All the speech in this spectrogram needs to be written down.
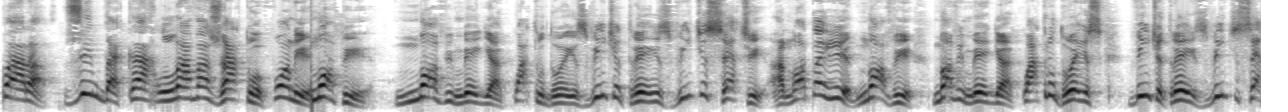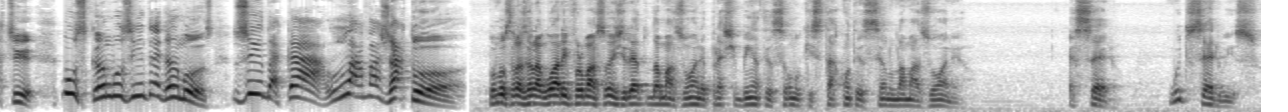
para Gidacar Lava Jato. Fone 9 9642 2327. Anota aí, 99642 2327. Buscamos e entregamos. Gidacar Lava Jato. Vamos trazer agora informações direto da Amazônia. Preste bem atenção no que está acontecendo na Amazônia. É sério, muito sério isso.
